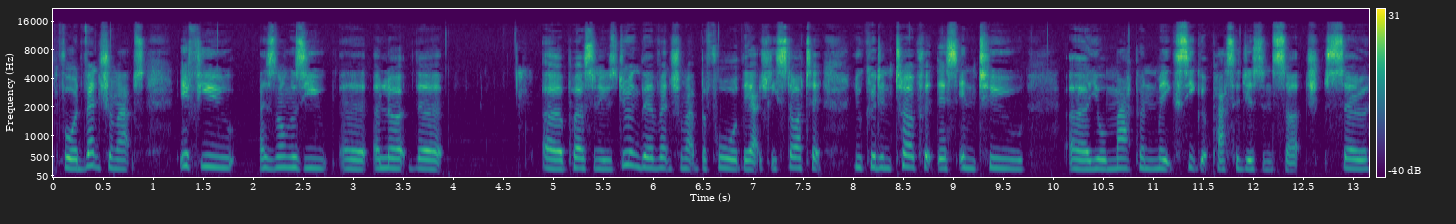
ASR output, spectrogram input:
for adventure maps, if you, as long as you uh, alert the uh, person who's doing the adventure map before they actually start it, you could interpret this into uh, your map and make secret passages and such. So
